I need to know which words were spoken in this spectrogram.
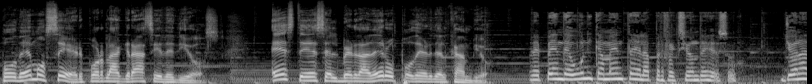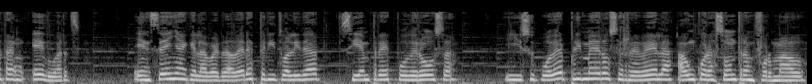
podemos ser por la gracia de Dios. Este es el verdadero poder del cambio. Depende únicamente de la perfección de Jesús. Jonathan Edwards enseña que la verdadera espiritualidad siempre es poderosa y su poder primero se revela a un corazón transformado.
